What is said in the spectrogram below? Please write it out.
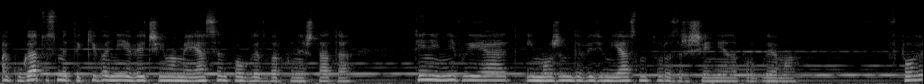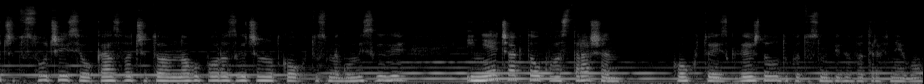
а когато сме такива, ние вече имаме ясен поглед върху нещата. Те ни ни влияят и можем да видим ясното разрешение на проблема. В повечето случаи се оказва, че той е много по-различен, отколкото сме го мислили и не е чак толкова страшен – колкото е изглеждало, докато сме били вътре в него.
